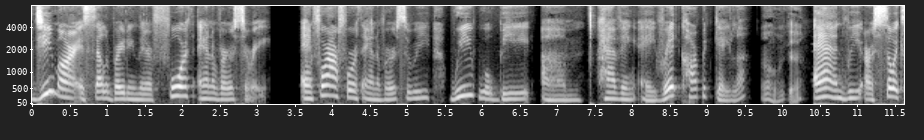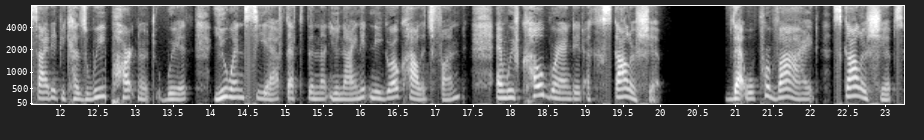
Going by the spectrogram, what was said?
GMAR is celebrating their fourth anniversary. And for our fourth anniversary, we will be um, having a red carpet gala. Oh, okay. And we are so excited because we partnered with UNCF, that's the United Negro College Fund, and we've co branded a scholarship that will provide scholarships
